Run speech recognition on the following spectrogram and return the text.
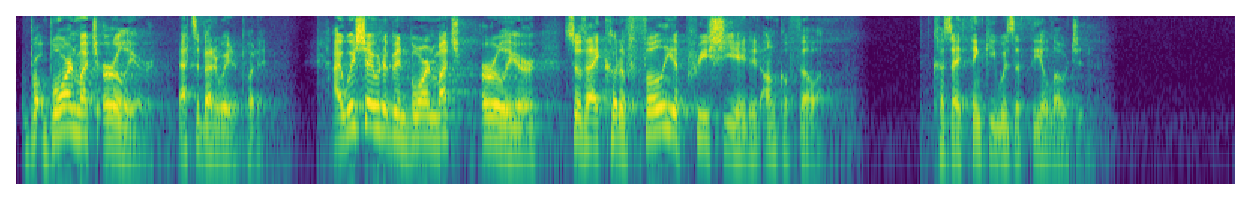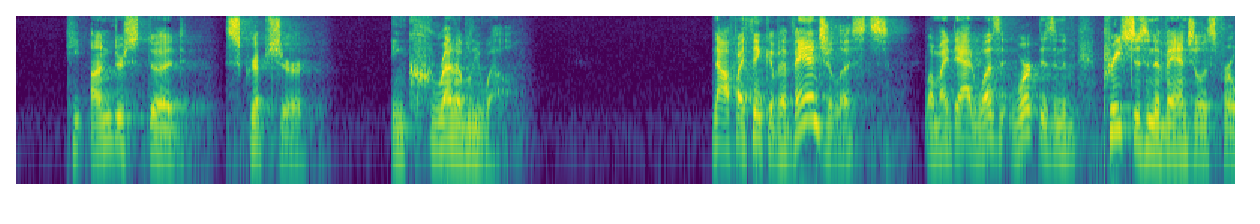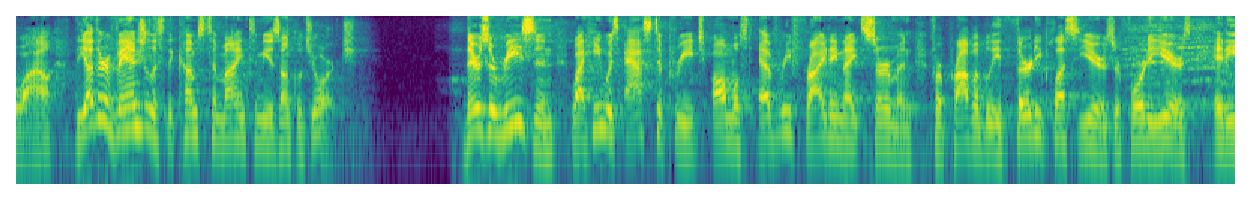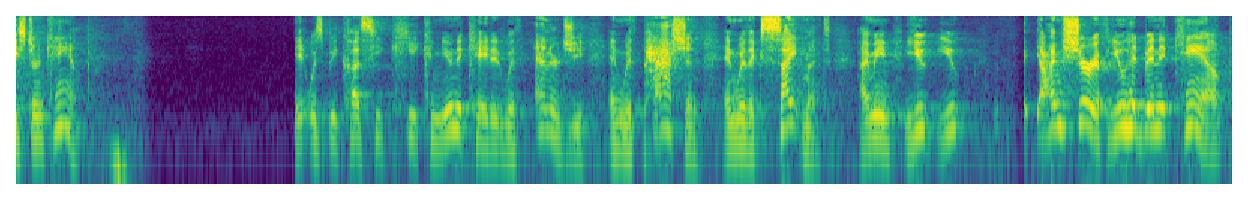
born much earlier. That's a better way to put it. I wish I would have been born much earlier so that I could have fully appreciated Uncle Philip, because I think he was a theologian. He understood Scripture incredibly well. Now, if I think of evangelists, well, my dad was worked as an preached as an evangelist for a while. The other evangelist that comes to mind to me is Uncle George. There's a reason why he was asked to preach almost every Friday night sermon for probably 30 plus years or 40 years at Eastern Camp. It was because he, he communicated with energy and with passion and with excitement. I mean, you, you, I'm sure if you had been at camp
